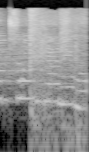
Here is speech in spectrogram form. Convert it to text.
don't talk anymore.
